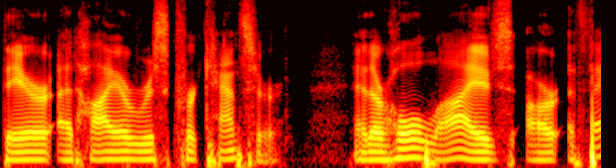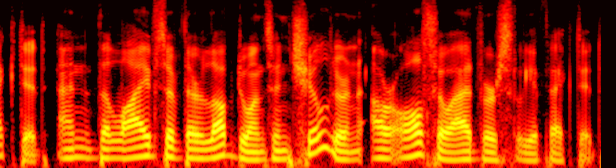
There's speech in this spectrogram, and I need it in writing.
they're at higher risk for cancer. And their whole lives are affected, and the lives of their loved ones and children are also adversely affected,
